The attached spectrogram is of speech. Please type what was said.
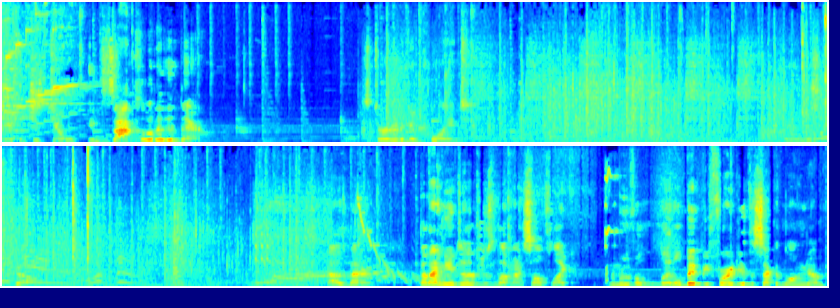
Yeah, just do exactly what I did there. Start at a good point. And just go. That was better. But I need to just let myself, like, move a little bit before I do the second long jump.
